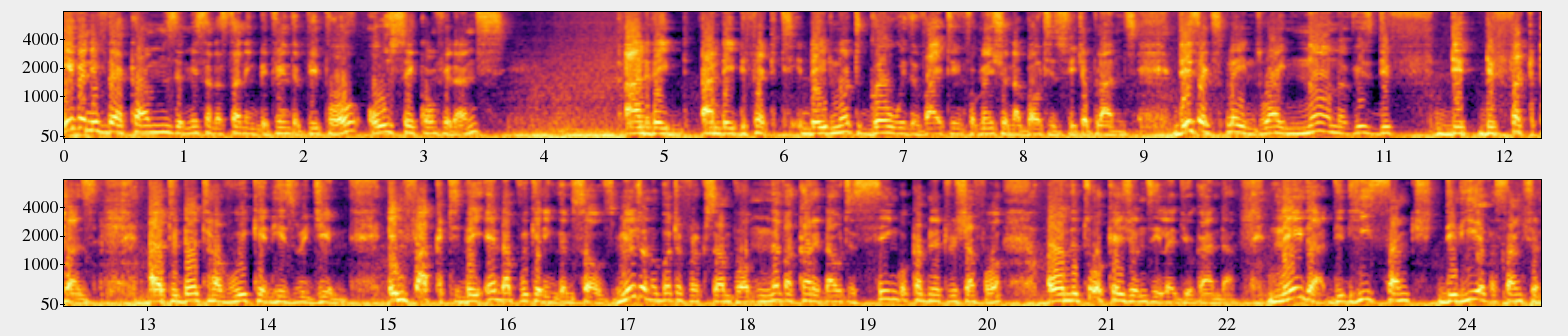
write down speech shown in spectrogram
Even if there comes a misunderstanding between the people who say confidence and they and they defect they do not go with the vital information about his future plans. This explains why none of his def- de- defectors uh, to date have weakened his regime. In fact they end up weakening themselves. Milton obote for example never carried out a single cabinet reshuffle on the two occasions he led uganda. Neither did he sanction did he ever sanction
